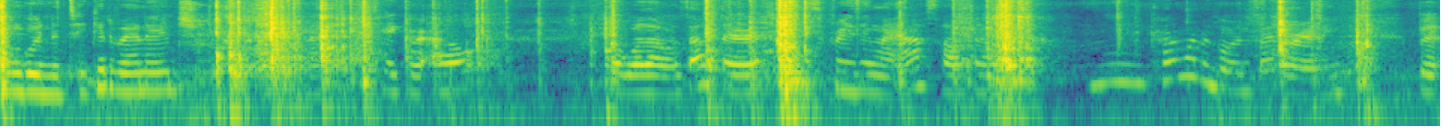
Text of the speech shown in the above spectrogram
I'm going to take advantage. Take her out. But while i was out there it's freezing my ass off and i like mm, kind of want to go inside already. But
